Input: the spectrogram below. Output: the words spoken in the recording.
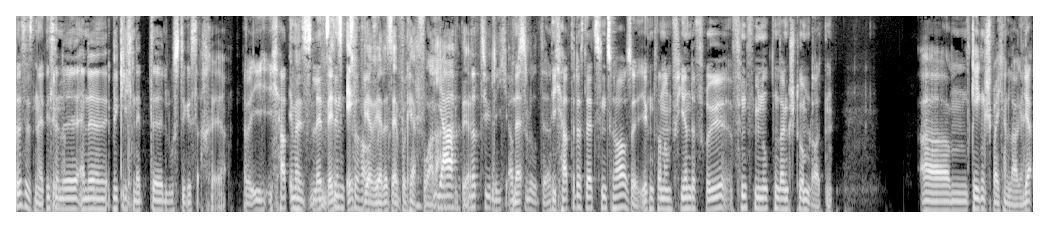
Das ist nett. Ist eine, eine wirklich nette, lustige Sache, ja. Aber ich, ich hatte Ich meine, das wenn es letztens echt zu wäre, Hause. wäre das einfach hervorragend. Ja, ja. natürlich, absolut. Ja. Ich hatte das letztens zu Hause. Irgendwann um vier in der Früh, fünf Minuten lang Sturmläuten. ähm, Gegensprechanlage. Ja.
